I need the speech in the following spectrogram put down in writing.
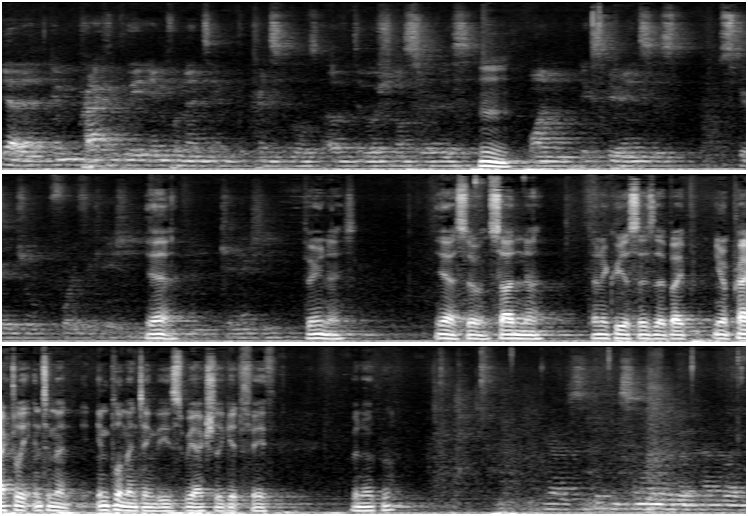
Yeah, that in practically implementing the principles of devotional service, Hmm. one experiences spiritual fortification Yeah. and connection. Very nice. Yeah, so sadhana. Uh, Dhanakriya says that by you know practically intimate, implementing these, we actually get faith. Vinodpur? Yeah, it's thinking similarly, but kind of like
